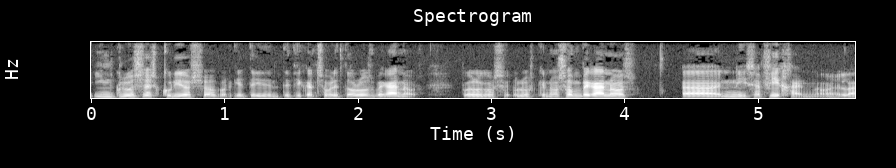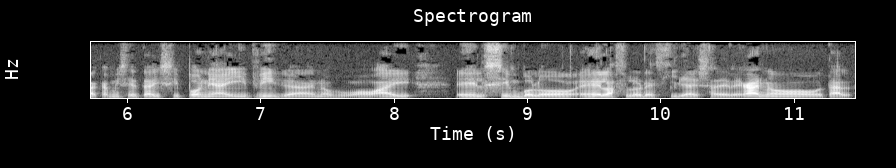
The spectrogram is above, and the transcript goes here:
Incluso es curioso porque te identifican sobre todo los veganos. Pero los, los que no son veganos uh, ni se fijan, ¿no? En la camiseta y si pone ahí vegan o, o hay el símbolo, ¿eh? la florecilla esa de vegano o tal.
